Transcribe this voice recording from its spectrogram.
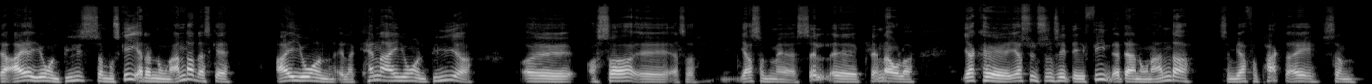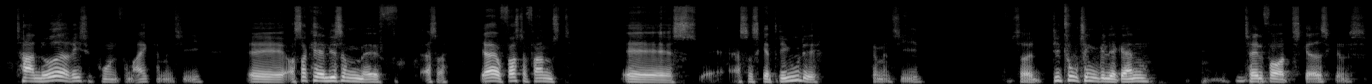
der ejer jorden billigst. Så måske er der nogle andre, der skal eje jorden, eller kan eje jorden billigere. Øh, og så, øh, altså, jeg som er selv øh, plantavler, jeg, kan, jeg synes sådan set, det er fint, at der er nogle andre, som jeg forpagter af, som tager noget af risikoen for mig, kan man sige. Øh, og så kan jeg ligesom, øh, altså, jeg er jo først og fremmest, øh, altså skal drive det, kan man sige. Så de to ting vil jeg gerne tale for, at det.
